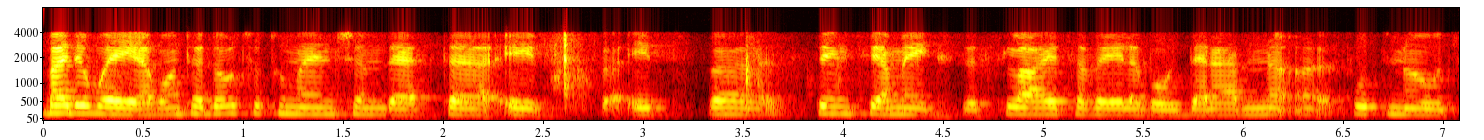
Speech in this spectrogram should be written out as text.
by the way, I wanted also to mention that uh, if if uh, Cynthia makes the slides available, there are no, uh, footnotes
